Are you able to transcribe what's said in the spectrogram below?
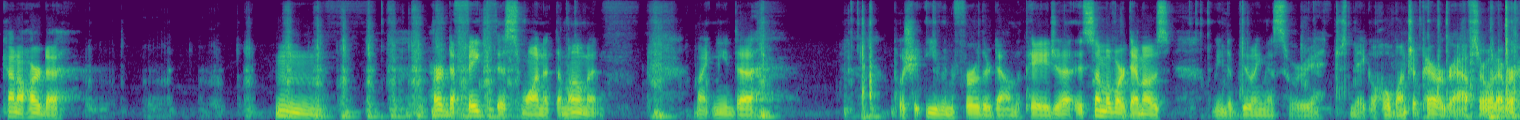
Kind of hard to, hmm, hard to fake this one at the moment. Might need to push it even further down the page. Uh, some of our demos, we end up doing this where we just make a whole bunch of paragraphs or whatever.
